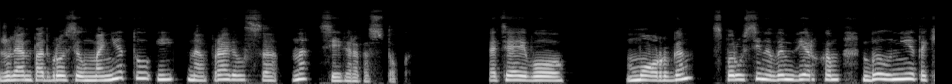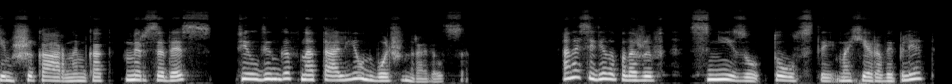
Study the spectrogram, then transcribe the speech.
Джулиан подбросил монету и направился на северо-восток. Хотя его Морган с парусиновым верхом был не таким шикарным, как Мерседес Филдингов, Наталье он больше нравился. Она сидела, положив снизу толстый махеровый плед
